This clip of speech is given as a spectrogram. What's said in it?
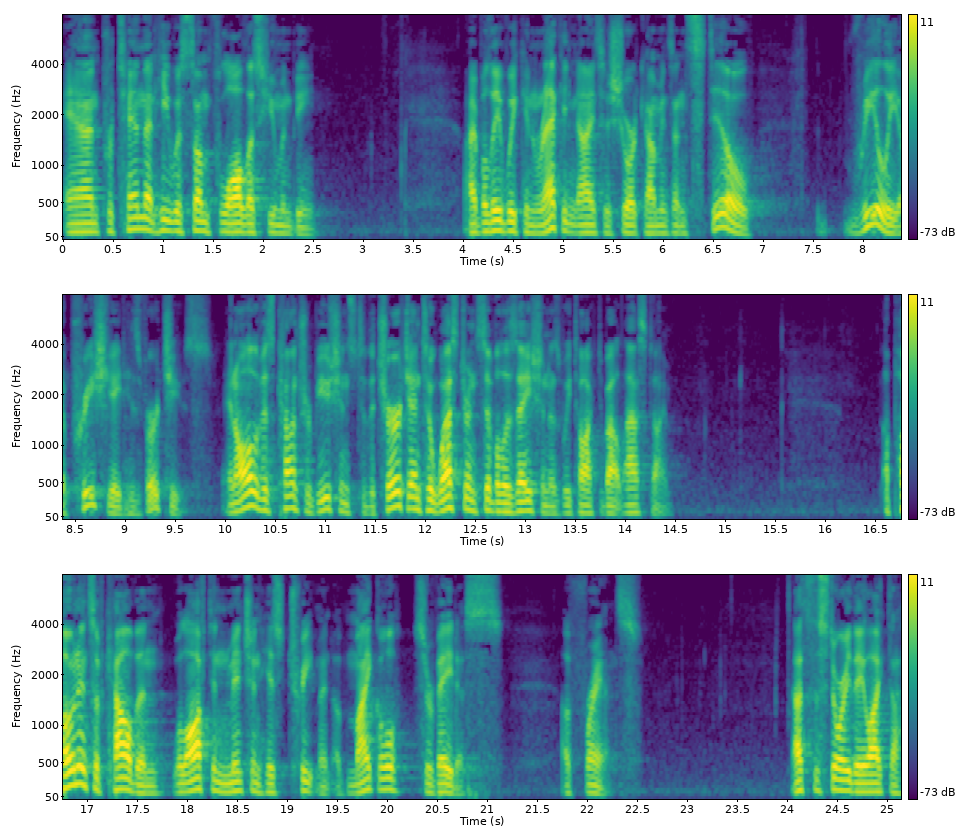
and pretend that he was some flawless human being. I believe we can recognize his shortcomings and still really appreciate his virtues and all of his contributions to the church and to Western civilization, as we talked about last time. Opponents of Calvin will often mention his treatment of Michael Servetus of France. That's the story they like to,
